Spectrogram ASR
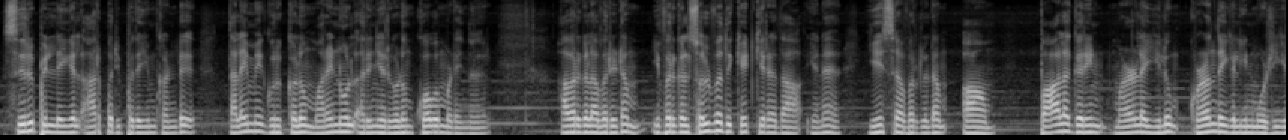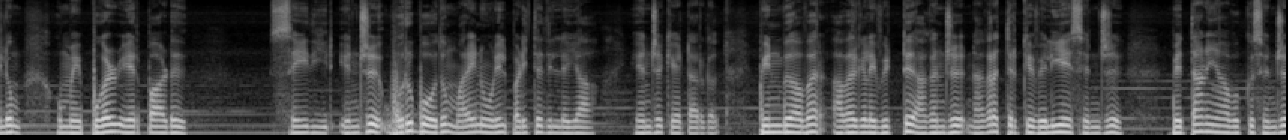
சிறு பிள்ளைகள் ஆர்ப்பரிப்பதையும் கண்டு தலைமை குருக்களும் மறைநூல் அறிஞர்களும் கோபமடைந்தனர். அவர்கள் அவரிடம் இவர்கள் சொல்வது கேட்கிறதா? என இயேசு அவர்களிடம் ஆம். பாலகரின் மழலையிலும் குழந்தைகளின் மொழியிலும் உம்மை புகழ் ஏற்பாடு செய்தீர் என்று ஒருபோதும் மறைநூலில் படித்ததில்லையா? என்று கேட்டார்கள். பின்பு அவர் அவர்களை விட்டு அகன்று நகரத்திற்கு வெளியே சென்று பெத்தானியாவுக்கு சென்று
